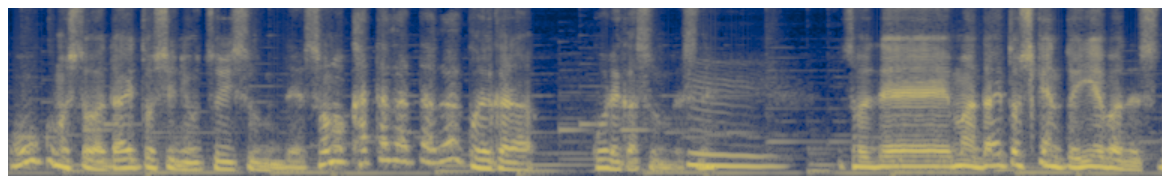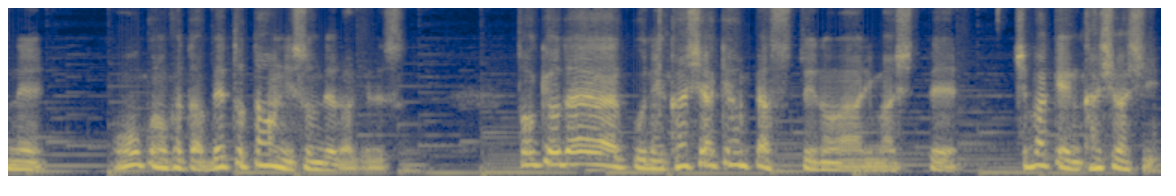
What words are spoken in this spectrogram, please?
多くの人が大都市に移り住んでその方々がこれから高齢化するんですね。それでまあ大都市圏といえばですね多くの方はベッドタウンに住んでるわけです。東京大学に柏キャンパスというのがありまして千葉県柏市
